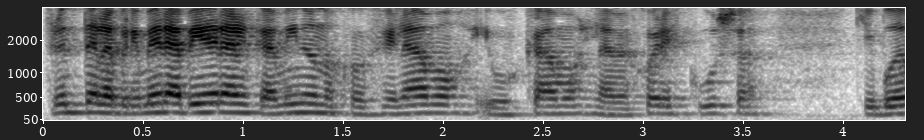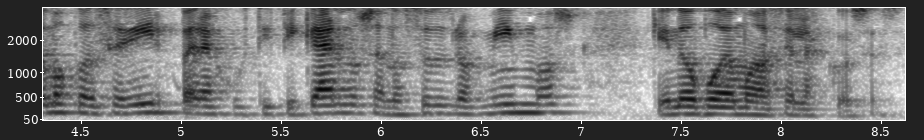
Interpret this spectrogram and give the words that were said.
Frente a la primera piedra del camino nos congelamos y buscamos la mejor excusa que podemos concebir para justificarnos a nosotros mismos que no podemos hacer las cosas.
